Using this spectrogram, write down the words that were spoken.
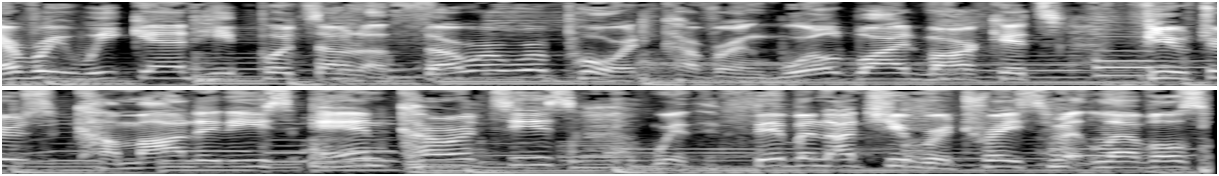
every weekend he puts out a thorough report covering worldwide markets, futures, commodities, and currencies with Fibonacci retracement levels,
